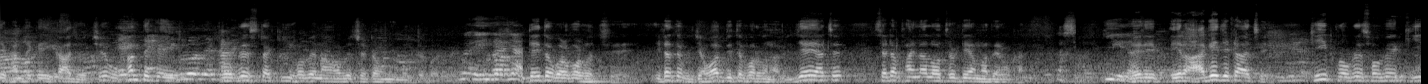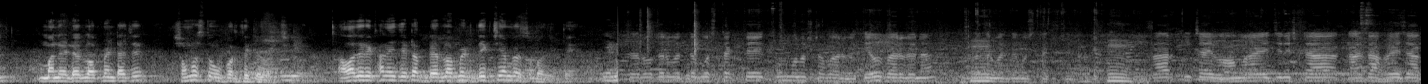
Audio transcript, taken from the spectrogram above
যেখান থেকে এই কাজ হচ্ছে ওখান থেকে এই প্রোগ্রেসটা কি হবে না হবে সেটা উনি বলতে পারবেন এটাই তো গড়বড় হচ্ছে। এটাতে জবাব দিতে পারব না যে আছে সেটা ফাইনাল অথরিটি আমাদের ওখানে। এর এর আগে? যেটা আছে কি প্রোগ্রেস হবে কি মানে ডেভেলপমেন্ট আছে সমস্ত উপর থেকে হচ্ছে। আমাদের এখানে যেটা ডেভেলপমেন্ট দেখছি আমরা সবাই। স্যার রোদের মধ্যে বসে থাকতে কোন মানুষটা পারবে? কেউ পারবে না রোদের মধ্যে বসে থাকতে। আর কি চাইব? আমরা এই জিনিসটা কাজটা হয়ে যাক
